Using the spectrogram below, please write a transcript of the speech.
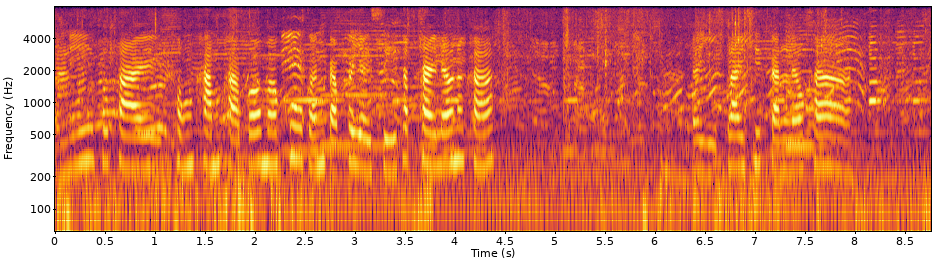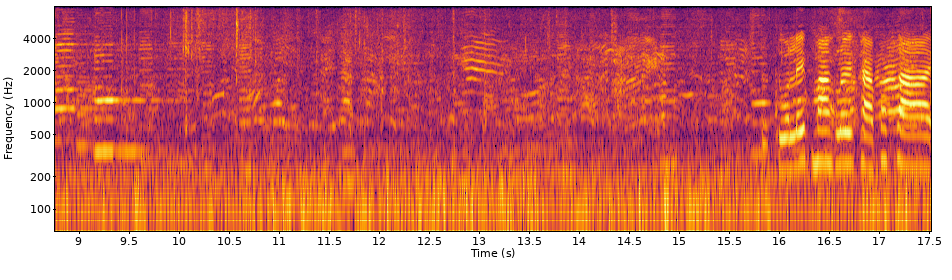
อันนี้พ่อพายทองคำค่ะก็มาคู่กันกับขยายสีทับไทยแล้วนะคะ ได้อยู่ใกล้ชิดกันแล้วค่ะ ตัวเล็กมากเลยค่ะพ่อพลาย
